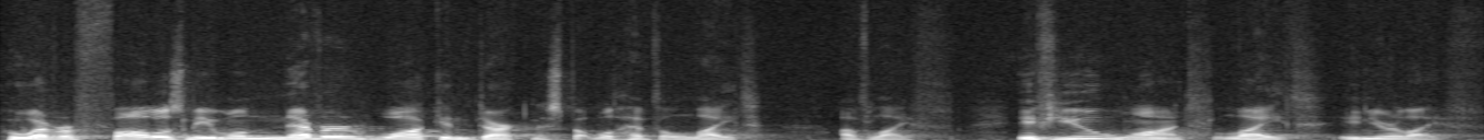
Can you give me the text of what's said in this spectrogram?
Whoever follows me will never walk in darkness, but will have the light of life. If you want light in your life,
